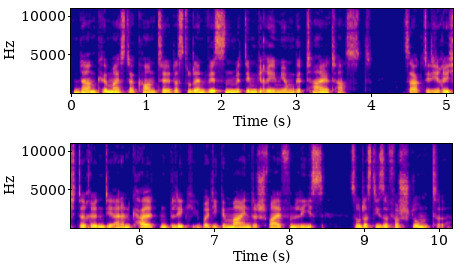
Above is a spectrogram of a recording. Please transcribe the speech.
Danke, Meister Conte, dass du dein Wissen mit dem Gremium geteilt hast, sagte die Richterin, die einen kalten Blick über die Gemeinde schweifen ließ, so dass diese verstummte.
